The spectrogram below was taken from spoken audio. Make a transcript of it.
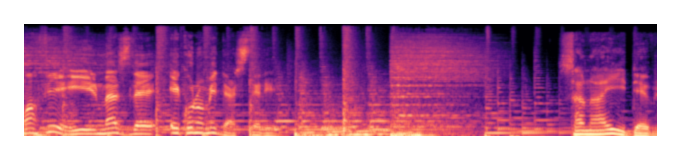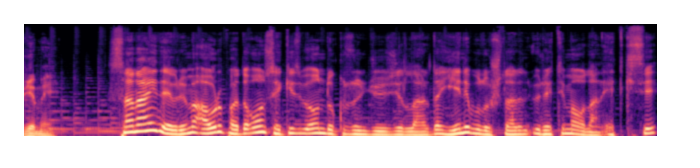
Mahfiye İğilmez'le Ekonomi Dersleri Sanayi Devrimi Sanayi devrimi Avrupa'da 18 ve 19. yüzyıllarda yeni buluşların üretime olan etkisi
